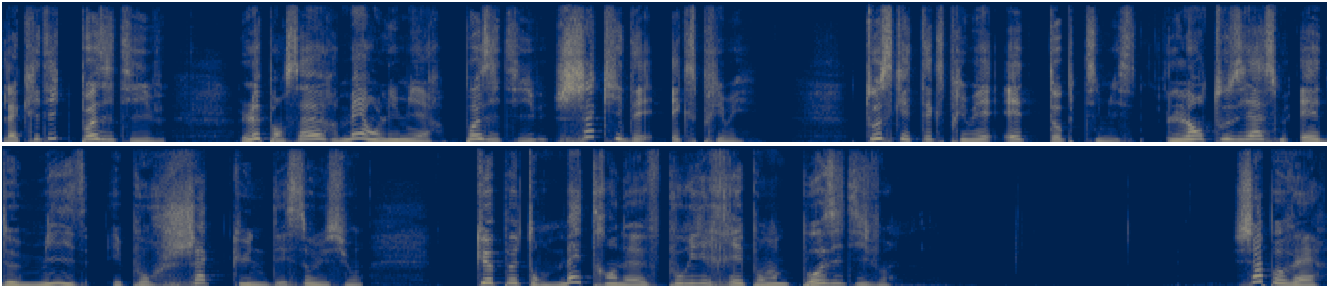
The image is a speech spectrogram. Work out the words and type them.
La critique positive. Le penseur met en lumière positive chaque idée exprimée. Tout ce qui est exprimé est optimiste. L'enthousiasme est de mise et pour chacune des solutions, que peut-on mettre en œuvre pour y répondre positivement? Chapeau vert,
